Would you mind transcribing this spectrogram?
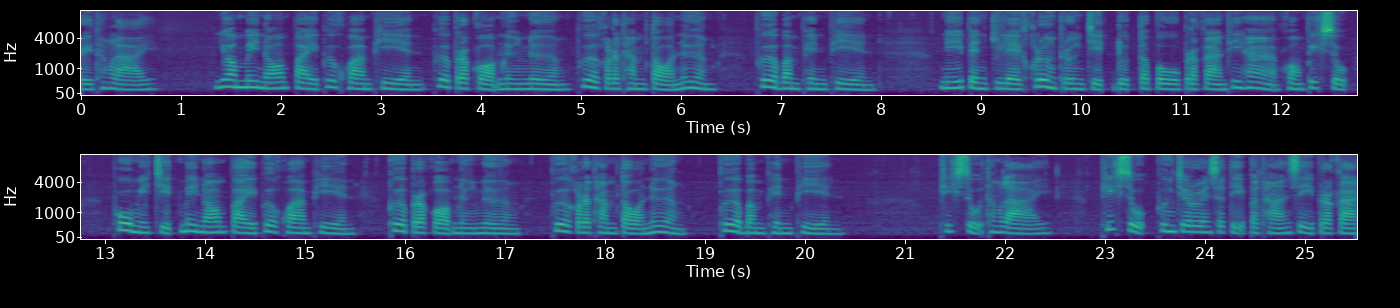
รีทั้งหลาย ย่อมไม่น้อมไปเพื่อความเพียร เพื่อประกอบเนืองเนืองเพื่อกระทำต่อเนื่อง เพื่อบำเพ็ญเพียร นี้เป็นกิเลสเครื่องตรึงจิตดุจตะปูประการที่ห้าของภิกษุ ผู้มีจิตไม่น้อมไปเพื่อความเพียร เพื่อประกอบเนืองเนืองเพื่อกระทำต่อเนื่อง เพื่อบำเพ็ญเพียร ภิกษุทั้งหลาย ภิกษุพึงเจริญสติปัฏฐานสี่ประการ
